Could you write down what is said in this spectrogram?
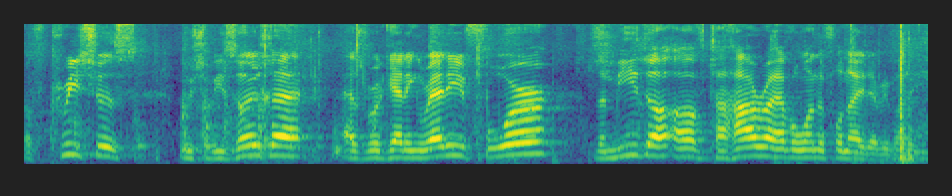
of prishus. We should be zoiche as we're getting ready for the midah of tahara. Have a wonderful night, everybody.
